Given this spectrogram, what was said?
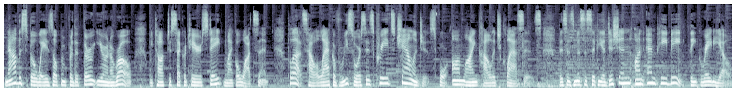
Now the spillway is open for the third year in a row. We talked to Secretary of State Michael Watson. Plus, how a lack of resources creates challenges for online college classes. This is Mississippi Edition on MPB Think Radio.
